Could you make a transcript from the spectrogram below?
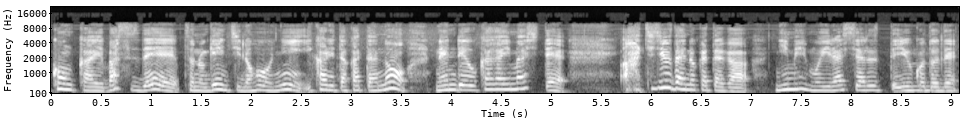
今回バスでその現地の方に行かれた方の年齢を伺いまして80代の方が2名もいらっしゃるっていうことで、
